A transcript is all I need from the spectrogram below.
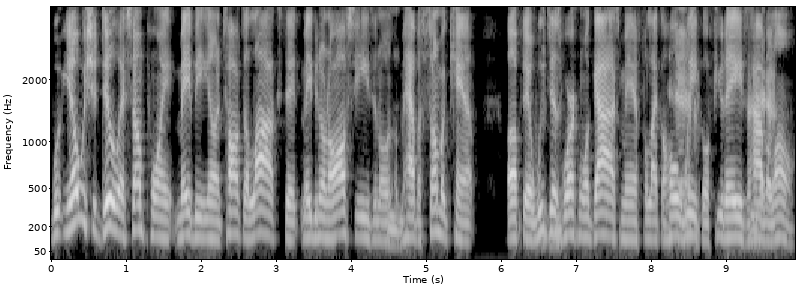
we you know we should do at some point, maybe you know, talk to locks that maybe during the off season or Mhm. have a summer camp up there. We just working with guys, man, for like a whole Yeah. week or a few days or however Yeah. long.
